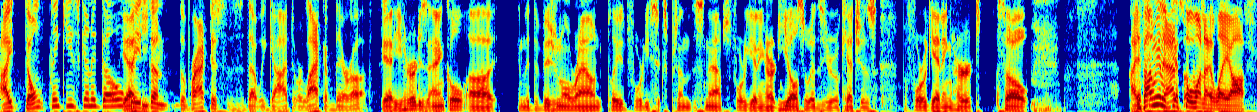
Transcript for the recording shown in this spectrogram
I don't think he's going to go Yeah, based he- on the practices that we got or lack of thereof. Yeah, he hurt his ankle uh, in the divisional round, played 46% of the snaps before getting hurt. He also had zero catches before getting hurt. So I If I'm gonna that's get- the one I lay off.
